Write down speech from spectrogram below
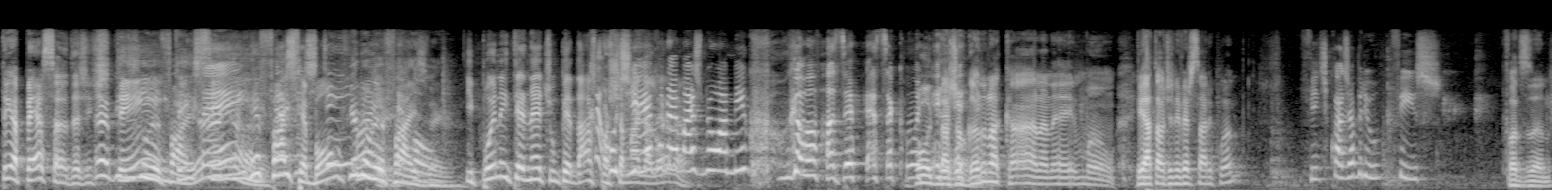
Tem a peça da gente É, que tem, que não refaz? tem É, sim. Refaz, A se é bom. tem. Por que não Ai, refaz, é bom. velho? E põe na internet um pedaço pra o chamar a Diego não galera. é mais meu amigo. Como que eu vou fazer essa com Pô, ele? Tá jogando na cara, né, irmão? E ela tava de aniversário quando? 24 de abril, fiz. Quantos anos?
